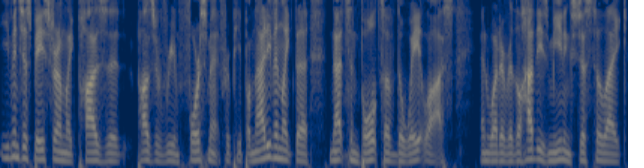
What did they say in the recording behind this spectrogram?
even just based around like positive positive reinforcement for people. Not even like the nuts and bolts of the weight loss and whatever. They'll have these meetings just to like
